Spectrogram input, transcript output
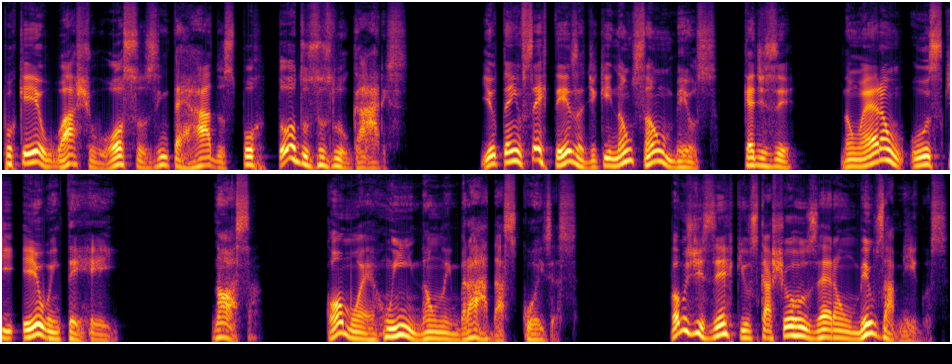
Porque eu acho ossos enterrados por todos os lugares. E eu tenho certeza de que não são meus. Quer dizer, não eram os que eu enterrei. Nossa, como é ruim não lembrar das coisas. Vamos dizer que os cachorros eram meus amigos.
